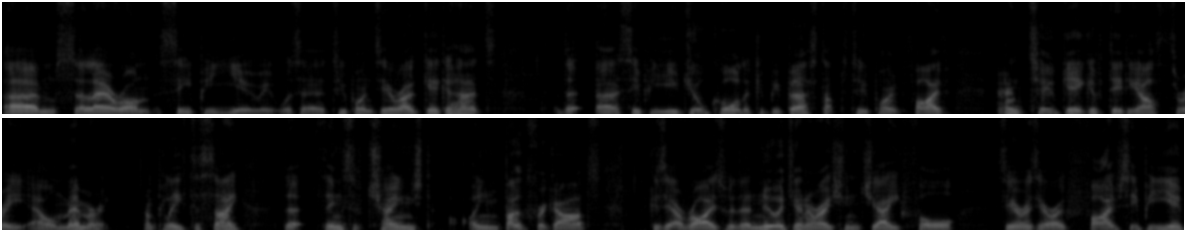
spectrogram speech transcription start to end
um, Celeron CPU. It was a 2.0 gigahertz the uh, CPU dual core that could be burst up to 2.5 and 2 gig of DDR3L memory. I'm pleased to say that things have changed in both regards because it arrives with a newer generation J4 005 CPU,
